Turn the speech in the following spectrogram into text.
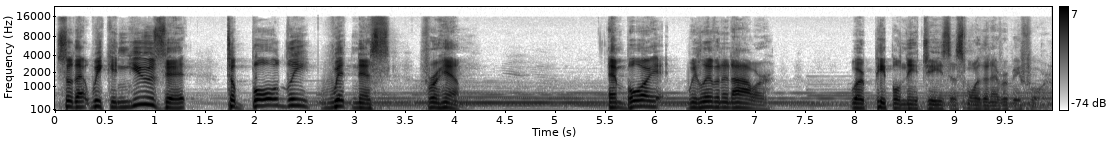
so that we can use it to boldly witness for him. And boy, we live in an hour where people need Jesus more than ever before.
